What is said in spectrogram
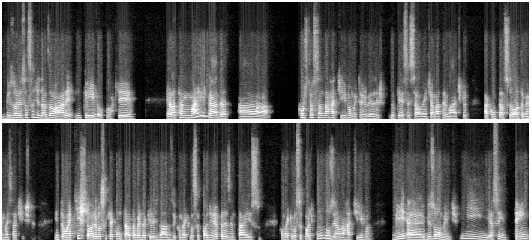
visualização de dados é uma área incrível, porque ela está mais ligada à construção narrativa, muitas vezes, do que essencialmente à matemática, à computação, até mesmo à estatística. Então, é que história você quer contar através daqueles dados e como é que você pode representar isso, como é que você pode conduzir a narrativa é, visualmente. E, assim, tem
